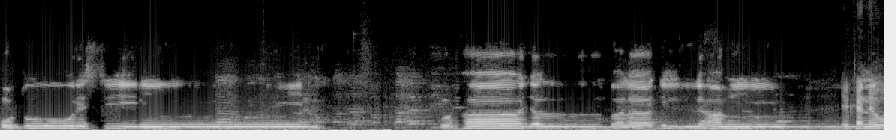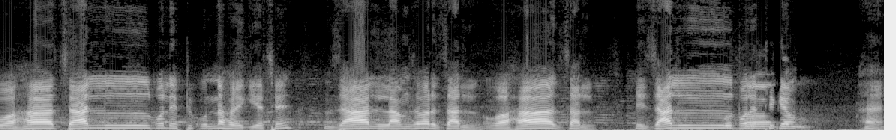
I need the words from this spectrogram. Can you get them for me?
وطور السينين وهذا البلد الأمين এখানে ওয়াহা জাল বলে একটু গুন্না হয়ে গিয়েছে জাল লাম যাবার জাল ওয়াহা জাল এই জাল বলে ঠিক এম- হ্যাঁ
